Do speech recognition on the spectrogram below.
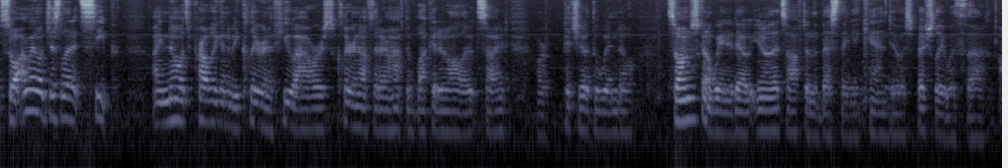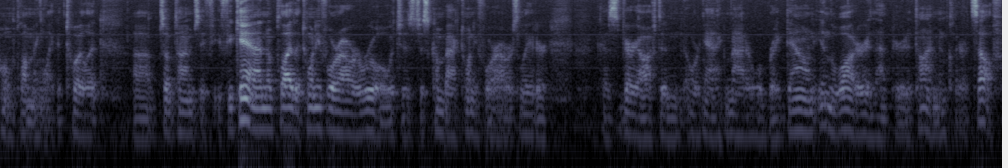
So I'm going to just let it seep. I know it's probably going to be clear in a few hours, clear enough that I don't have to bucket it all outside or pitch it out the window. So I'm just going to wait it out. You know, that's often the best thing you can do, especially with uh, home plumbing like a toilet. Uh, sometimes, if, if you can, apply the 24-hour rule, which is just come back 24 hours later, because very often organic matter will break down in the water in that period of time and clear itself.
